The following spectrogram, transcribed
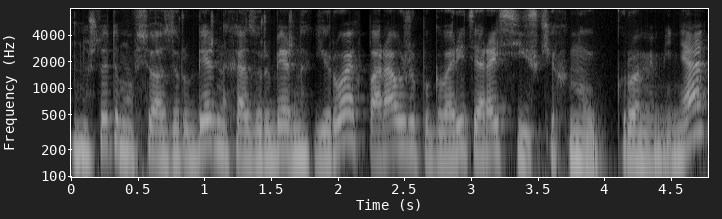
ну что это мы все о зарубежных и о зарубежных героях, пора уже поговорить о российских. Ну, кроме меня,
